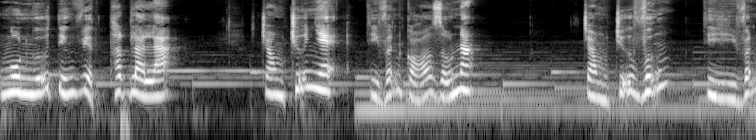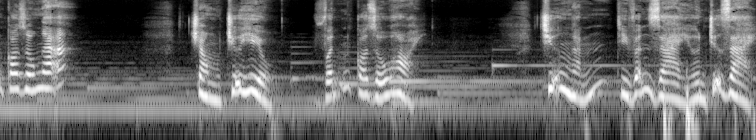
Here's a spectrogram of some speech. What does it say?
Ngôn ngữ tiếng Việt thật là lạ. Trong chữ nhẹ thì vẫn có dấu nặng. Trong chữ vững thì vẫn có dấu ngã. Trong chữ hiểu vẫn có dấu hỏi chữ ngắn thì vẫn dài hơn chữ dài.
